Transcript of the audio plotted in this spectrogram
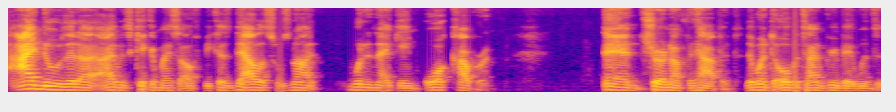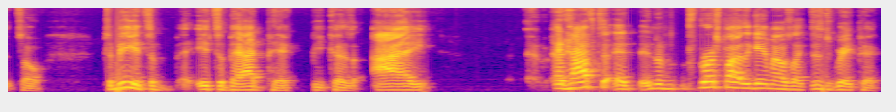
I knew that I, I was kicking myself because Dallas was not winning that game or covering. And sure enough, it happened. They went to overtime. Green Bay wins it. So to me, it's a it's a bad pick because I at half to at, in the first part of the game, I was like, "This is a great pick.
